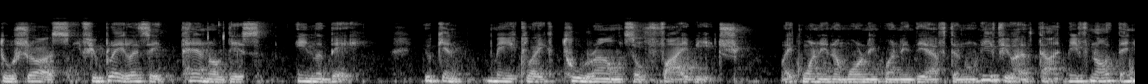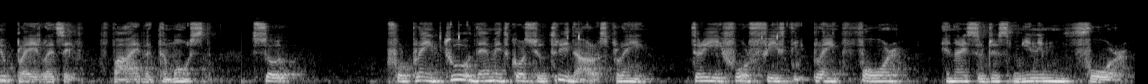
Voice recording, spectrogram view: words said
to show us if you play let's say 10 of these in a day, you can make like two rounds of five each, like one in the morning, one in the afternoon, if you have time. If not, then you play let's say five at the most. So for playing two of them, it costs you three dollars. Playing three, four fifty, playing four, and I suggest minimum four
